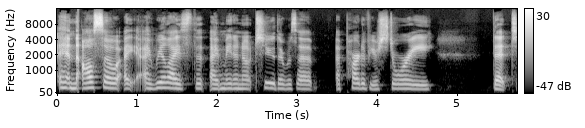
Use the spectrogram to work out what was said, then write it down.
and also I, I realized that I made a note too. There was a, a part of your story that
